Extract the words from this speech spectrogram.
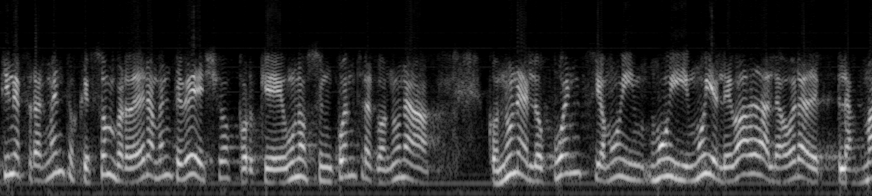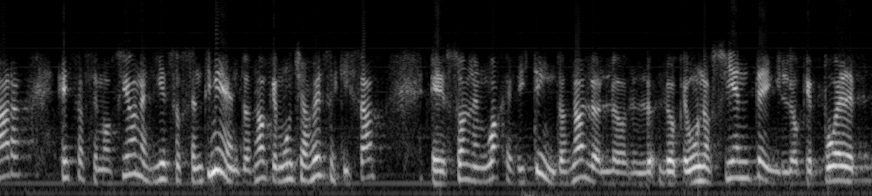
tiene fragmentos que son verdaderamente bellos porque uno se encuentra con una con una elocuencia muy muy muy elevada a la hora de plasmar esas emociones y esos sentimientos, ¿no? Que muchas veces quizás eh, son lenguajes distintos, ¿no? Lo, lo, lo, que uno siente y lo que puede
